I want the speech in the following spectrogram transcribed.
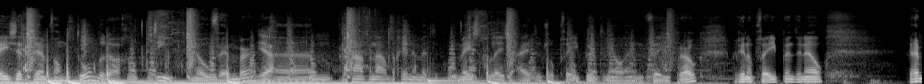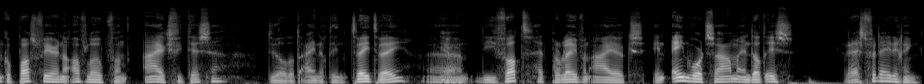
VZSM van donderdag 10 november. Ja. Ehm, we gaan vandaag beginnen met de meest gelezen items op VI.nl en VI Pro. We beginnen op VI.nl. Remco Pasveer na afloop van Ajax Vitesse. Duel dat eindigt in 2-2. Ehm, Ja. Die vat het probleem van Ajax in één woord samen en dat is restverdediging.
